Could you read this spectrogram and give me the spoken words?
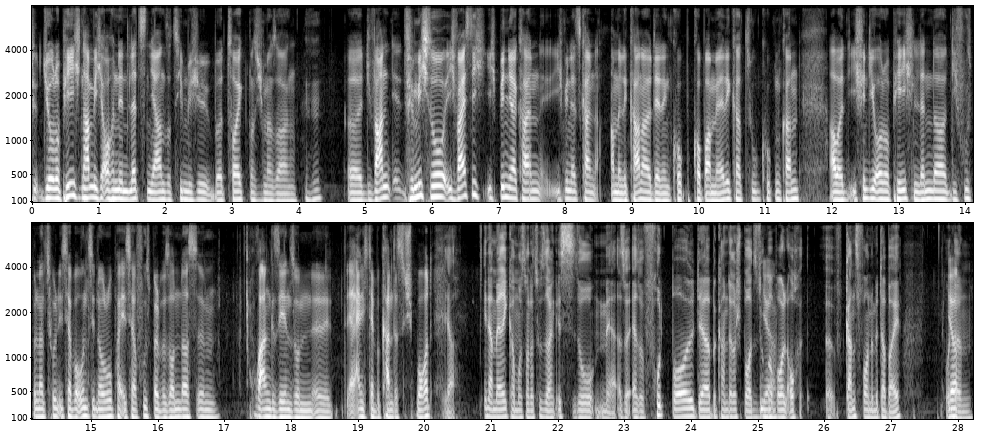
die, die Europäischen haben mich auch in den letzten Jahren so ziemlich überzeugt, muss ich mal sagen. Mhm. Äh, die waren für mich so, ich weiß nicht, ich bin ja kein, ich bin jetzt kein Amerikaner, der den Cop- Copa America zugucken kann, aber ich finde die europäischen Länder, die Fußballnation ist ja bei uns in Europa, ist ja Fußball besonders ähm, hoch angesehen, so ein, äh, eigentlich der bekannteste Sport. Ja. In Amerika muss man dazu sagen, ist so mehr, also eher so Football der bekanntere Sport, Super Ja. Bowl auch äh, ganz vorne mit dabei. Und Ja. dann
